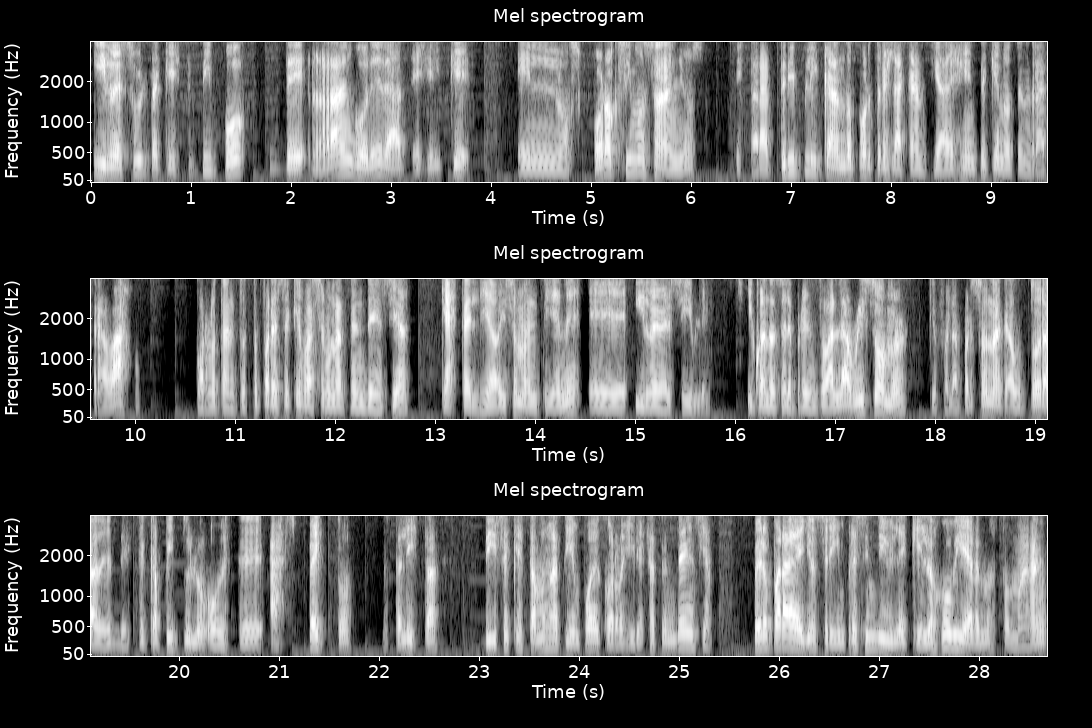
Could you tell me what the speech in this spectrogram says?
Y resulta que este tipo de rango de edad es el que en los próximos años estará triplicando por tres la cantidad de gente que no tendrá trabajo. Por lo tanto, esto parece que va a ser una tendencia que hasta el día de hoy se mantiene eh, irreversible. Y cuando se le preguntó a Larry Sommer, que fue la persona autora de, este capítulo o de este aspecto de esta lista, dice que estamos a tiempo de corregir esta tendencia, pero para ello sería imprescindible que los gobiernos tomaran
